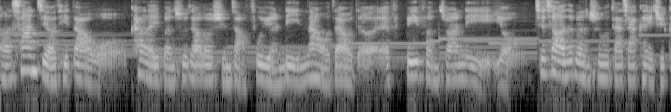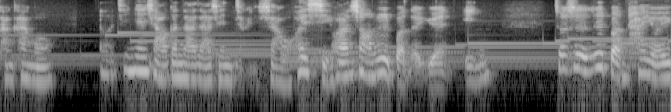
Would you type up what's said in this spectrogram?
呃，上一集有提到我看了一本书，叫做《寻找复原力》。那我在我的 FB 粉专里有介绍这本书，大家可以去看看哦。呃，今天想要跟大家先讲一下，我会喜欢上日本的原因，就是日本它有一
